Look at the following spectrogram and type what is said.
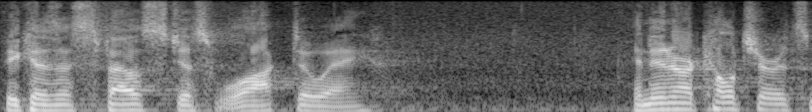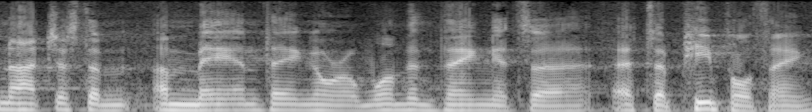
because a spouse just walked away. And in our culture, it's not just a, a man thing or a woman thing, it's a, it's a people thing.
